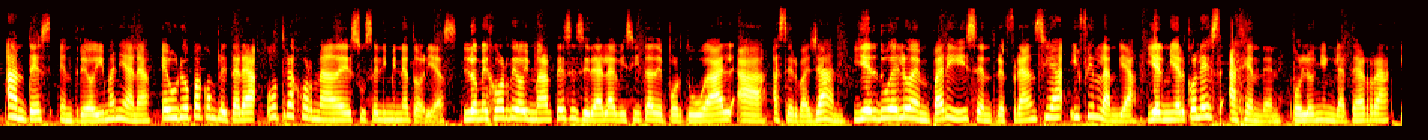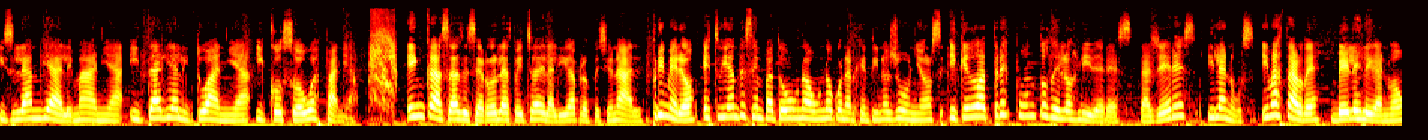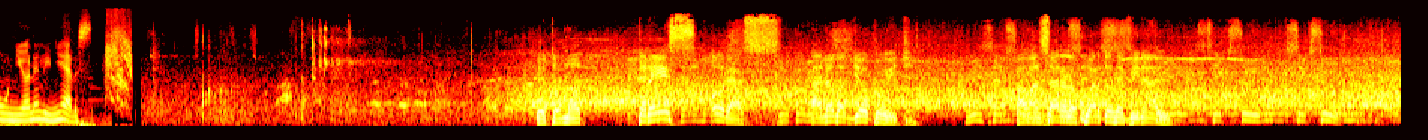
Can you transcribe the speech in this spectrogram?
Antes, entre hoy y mañana, Europa completará otra jornada de sus eliminatorias. Lo mejor de hoy martes será la visita de Portugal a Azerbaiyán y el duelo en París entre Francia y Finlandia. Y el miércoles agenden Polonia-Inglaterra, Islandia-Alemania, Italia-Lituania y Kosovo-España. En casa se cerró la fecha de la liga profesional. Primero, Estudiantes empató 1 a 1 con Argentinos Juniors y quedó a tres puntos de los líderes, Talleres y Lanús. Y más tarde, Vélez le ganó a Unión en Liniers. Le tomó tres horas a Novak Djokovic avanzar a los cuartos de final.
